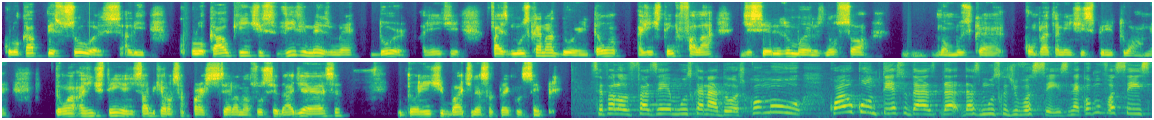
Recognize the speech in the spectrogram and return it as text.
Colocar pessoas ali, colocar o que a gente vive mesmo, né? Dor. A gente faz música na dor. Então, a gente tem que falar de seres humanos, não só uma música completamente espiritual, né? Então, a, gente tem, a gente sabe que a nossa parcela na sociedade é essa. Então, a gente bate nessa tecla sempre. Você falou fazer música na dor. Como, qual é o contexto das, das músicas de vocês? Né? Como vocês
